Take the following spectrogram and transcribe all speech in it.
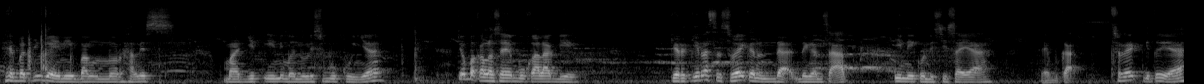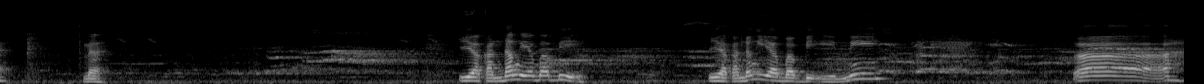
Hebat juga ini Bang Nurhalis Majid ini menulis bukunya. Coba kalau saya buka lagi. Kira-kira sesuai kan enggak dengan saat ini kondisi saya. Saya buka track gitu ya. Nah. Iya kandang ya babi. Iya kandang iya babi ini ah,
